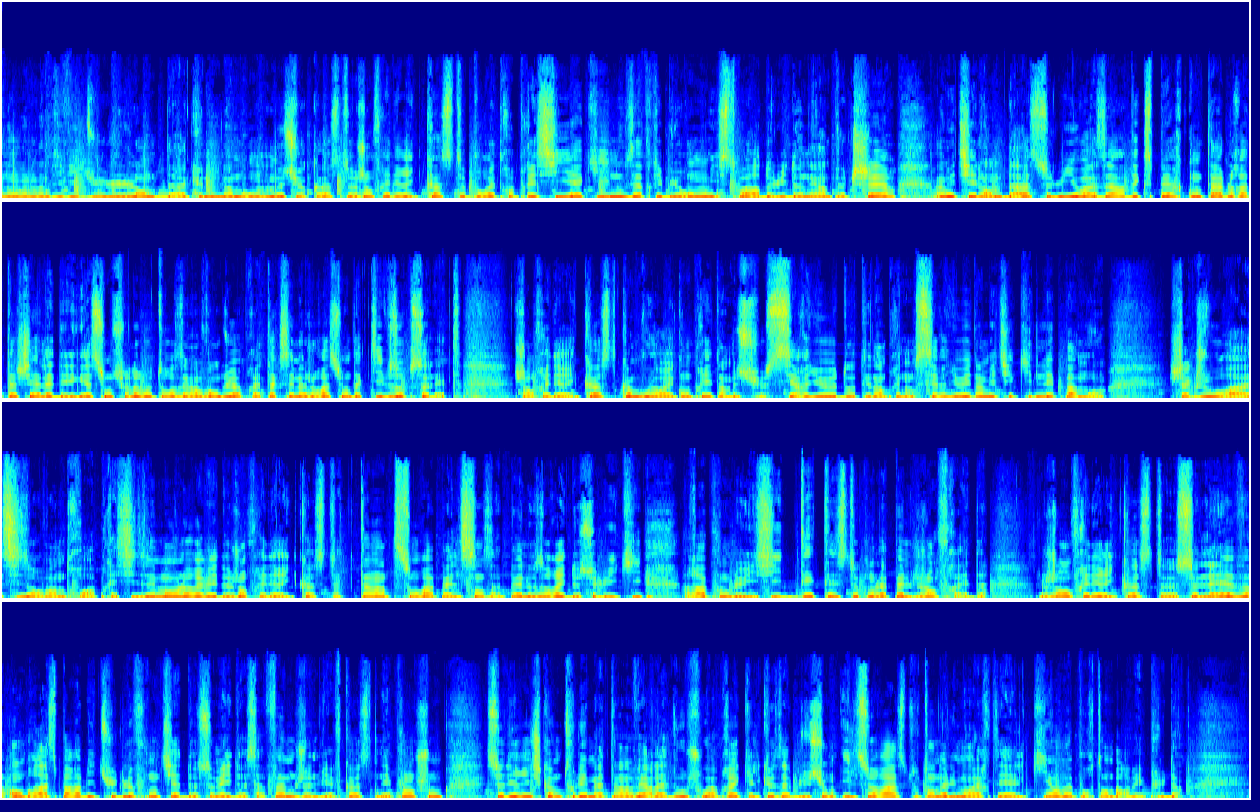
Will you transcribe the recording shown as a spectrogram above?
Prenons un individu lambda que nous nommerons Monsieur Coste, Jean-Frédéric Coste pour être précis, à qui nous attribuerons, histoire de lui donner un peu de chair, un métier lambda, celui au hasard d'expert comptable rattaché à la délégation sur les retours et invendus après taxes et majoration d'actifs obsolètes. Jean-Frédéric Coste, comme vous l'aurez compris, est un monsieur sérieux, doté d'un prénom sérieux et d'un métier qui ne l'est pas moins. Chaque jour à 6h23 précisément, le réveil de Jean-Frédéric Coste teinte son rappel sans appel aux oreilles de celui qui, rappelons-le ici, déteste qu'on l'appelle Jean-Fred. Jean-Frédéric Coste se lève, embrasse par habitude le frontier de sommeil de sa femme, Geneviève Coste né Planchon, se dirige comme tous les matins vers la douche où après quelques ablutions, il se rase tout en allumant RTL qui en a pourtant barbé plus d'un.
